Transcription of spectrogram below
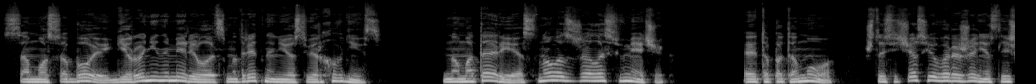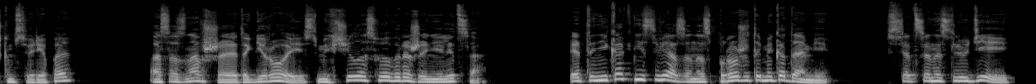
Само собой, герой не намеревалась смотреть на нее сверху вниз. Но Матария снова сжалась в мячик. Это потому, что сейчас ее выражение слишком свирепое? Осознавшая это герой смягчила свое выражение лица. Это никак не связано с прожитыми годами. Вся ценность людей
